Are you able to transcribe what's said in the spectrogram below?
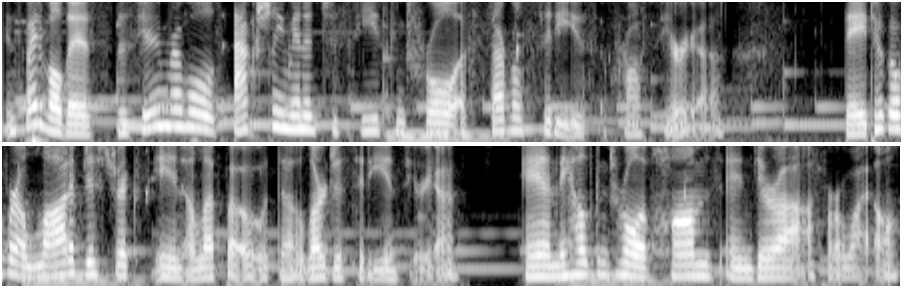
In spite of all this, the Syrian rebels actually managed to seize control of several cities across Syria. They took over a lot of districts in Aleppo, the largest city in Syria, and they held control of Homs and Deraa for a while.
